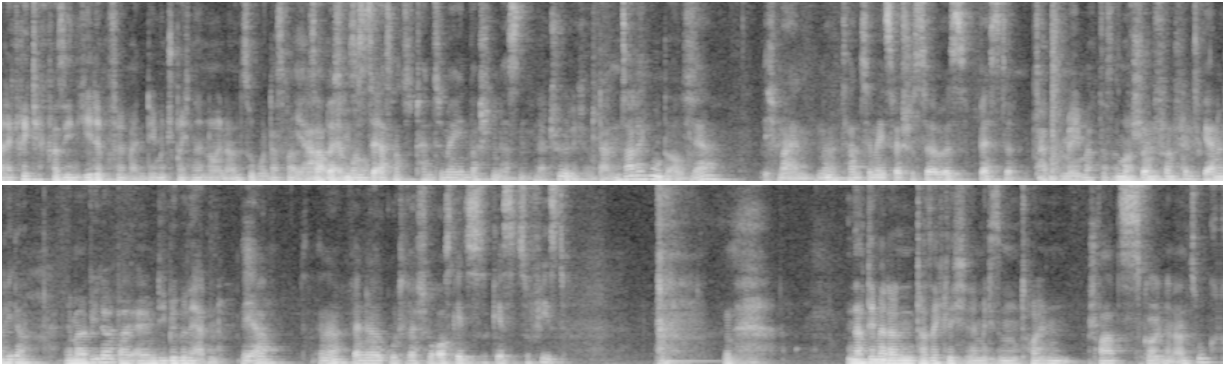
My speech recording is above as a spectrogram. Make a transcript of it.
weil er kriegt ja quasi in jedem Film einen dementsprechenden neuen Anzug und das war Ja, aber er musste so. erstmal zu Tante May ihn waschen lassen. Natürlich. Und dann sah der gut aus. Ja, ich meine, ne, Tante Mays Wäscheservice, beste. Tante May macht das immer schon. 5 von 5 gerne wieder. Immer wieder bei IMDb bewerten. Ja, ne, wenn du gute Wäsche brauchst, gehst, du zu Feast. Nachdem er dann tatsächlich äh, mit diesem tollen schwarz-goldenen Anzug,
